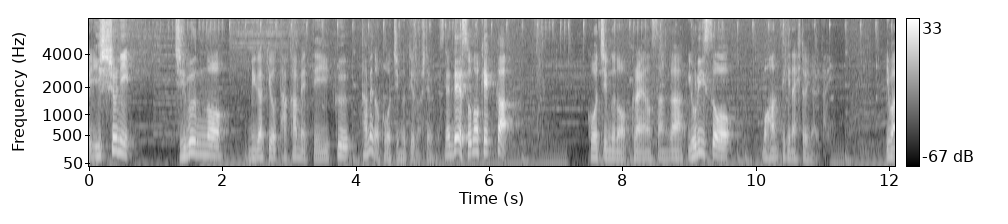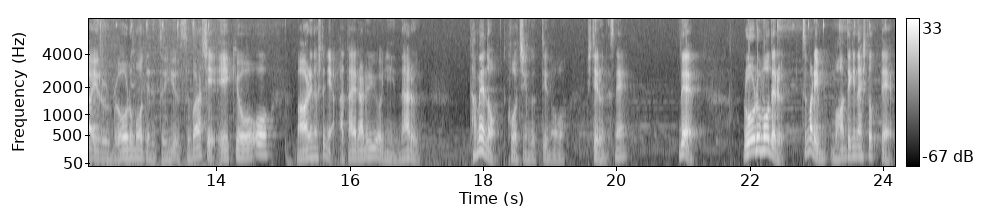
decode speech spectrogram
一緒に自分の磨きを高めていくためのコーチングっていうのをしてるんですね。で、その結果、コーチングのクライアントさんがより一層模範的な人になれたり、いわゆるロールモデルという素晴らしい影響を周りの人に与えられるようになるためのコーチングっていうのをしてるんですね。でロールモデルつまり模範的な人って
